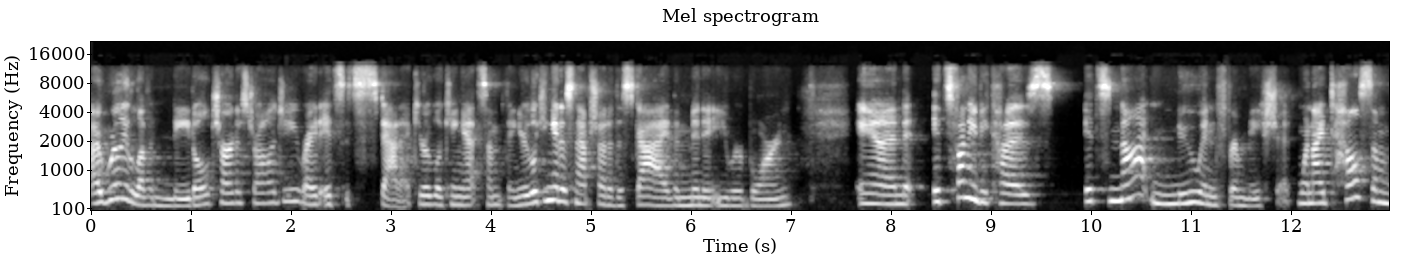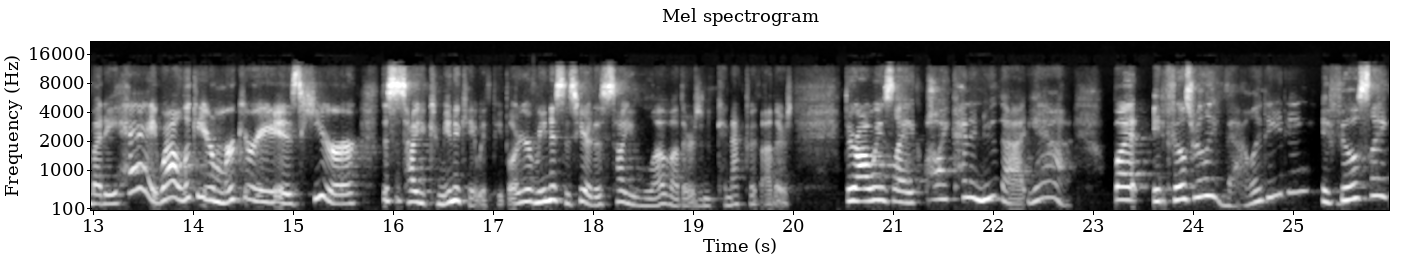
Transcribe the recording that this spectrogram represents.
I, really love natal chart astrology, right? It's, it's static. You're looking at something, you're looking at a snapshot of the sky the minute you were born. And it's funny because it's not new information. When I tell somebody, hey, wow, look at your Mercury is here, this is how you communicate with people, or your Venus is here, this is how you love others and connect with others. They're always like, oh, I kind of knew that. Yeah but it feels really validating. It feels like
